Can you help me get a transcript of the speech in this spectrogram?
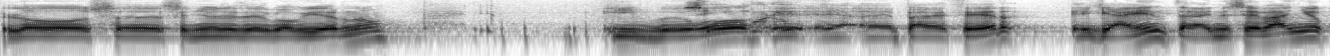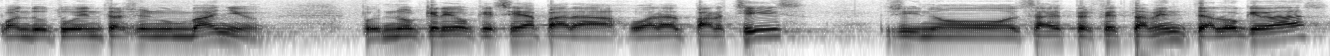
los eh, señores del gobierno, y luego, eh, eh, parecer, ella entra en ese baño, cuando tú entras en un baño, pues no creo que sea para jugar al parchís, sino sabes perfectamente a lo que vas,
